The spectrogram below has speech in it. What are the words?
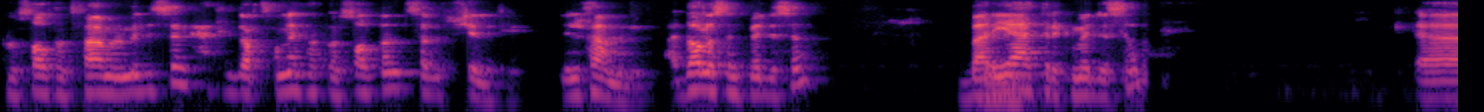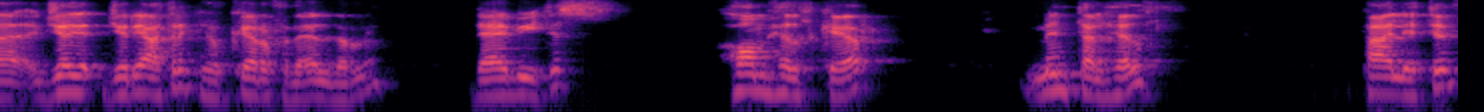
consultant family medicine حتقدر تصنفها consultant specialty لل family adolescent medicine bariatric medicine geriatric اللي هو care of the elderly diabetes home health care mental health palliative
